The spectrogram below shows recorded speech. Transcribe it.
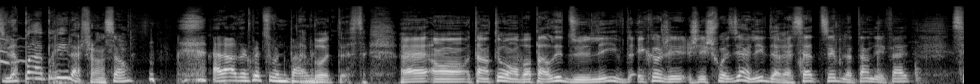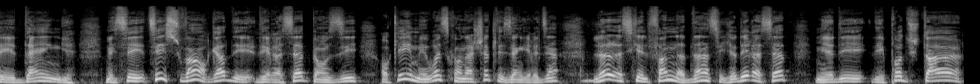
Tu l'as pas appris, la chanson? Alors, de quoi tu vas nous parler? Euh, on- tantôt, on va parler du livre. de- Écoute, j'ai choisi un livre de recettes, tu sais, le temps des fêtes. C'est dingue. Mais c'est, tu sais, souvent, on regarde des, des recettes puis on se dit, OK, mais où est-ce qu'on achète les ingrédients? Là, là, ce qui est le fun là-dedans, c'est qu'il y a des recettes, mais il y a des, des producteurs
